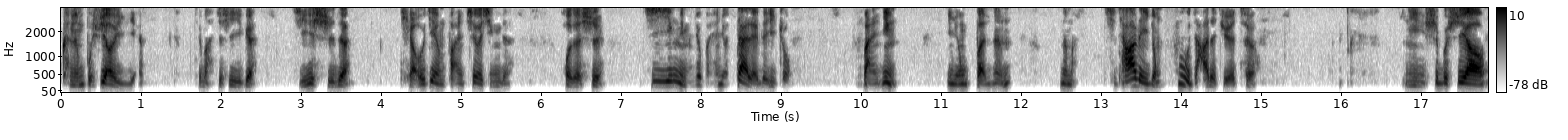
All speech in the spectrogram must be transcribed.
可能不需要语言，对吧？这是一个及时的条件反射型的，或者是基因里面就本身就带来的一种反应，一种本能。那么其他的一种复杂的决策，你是不是要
